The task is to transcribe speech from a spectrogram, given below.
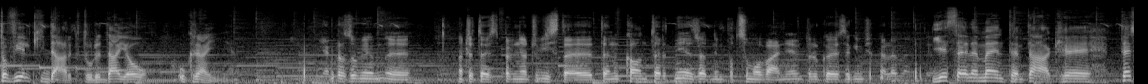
to wielki dar, który dają Ukrainie. Jak rozumiem, y, znaczy to jest pewnie oczywiste, ten koncert nie jest żadnym podsumowaniem, tylko jest jakimś elementem. Jest elementem, tak. e, Też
